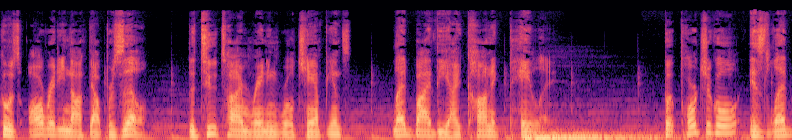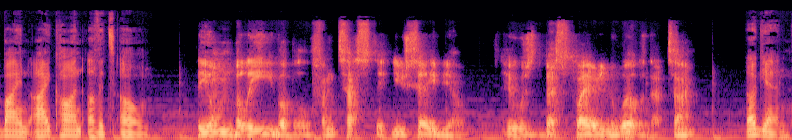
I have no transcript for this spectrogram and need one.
who has already knocked out Brazil, the two time reigning world champions, led by the iconic Pele. But Portugal is led by an icon of its own. The unbelievable, fantastic Eusebio, who was the best player in the world at that time. Again,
